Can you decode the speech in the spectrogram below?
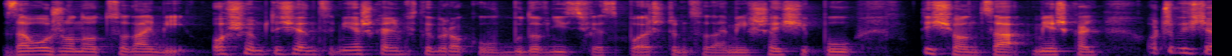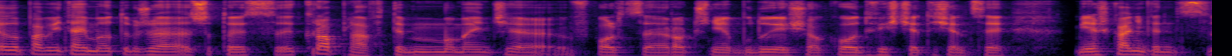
założono co najmniej 8 tysięcy mieszkań w tym roku, w budownictwie społecznym co najmniej 6,5 tysiąca mieszkań. Oczywiście no, pamiętajmy o tym, że, że to jest kropla. W tym momencie w Polsce rocznie buduje się około 200 tysięcy mieszkań, więc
